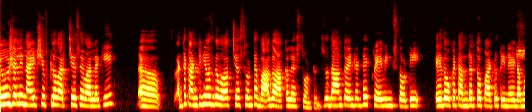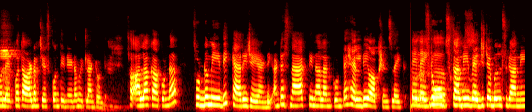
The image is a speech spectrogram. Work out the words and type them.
యూజువల్లీ నైట్ షిఫ్ట్లో వర్క్ చేసే వాళ్ళకి ఆ, అంటే కంటిన్యూస్గా వర్క్ చేస్తుంటే బాగా ఆకలేస్తూ ఉంటుంది. సో దాంతో ఏంటంటే క్రేవింగ్స్ తోటి ఏదో ఒకటి అందరితో పాటు తినేయడము లేకపోతే ఆర్డర్ చేసుకొని తినేయడం ఇట్లాంటివి ఉంటాయి సో అలా కాకుండా ఫుడ్ మీది క్యారీ చేయండి. అంటే స్నాక్ తినాలనుకుంటే హెల్దీ ఆప్షన్స్ లైక్ ఫ్రూట్స్ uh, కానీ. వెజిటేబుల్స్ కానీ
